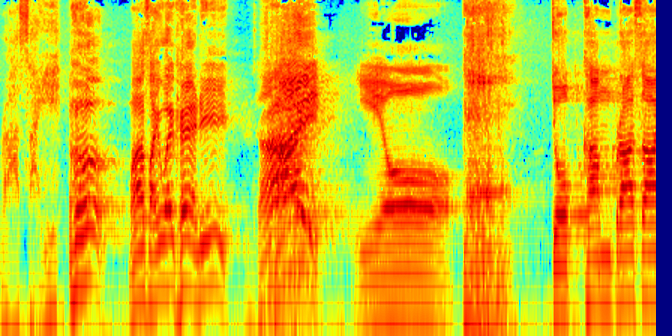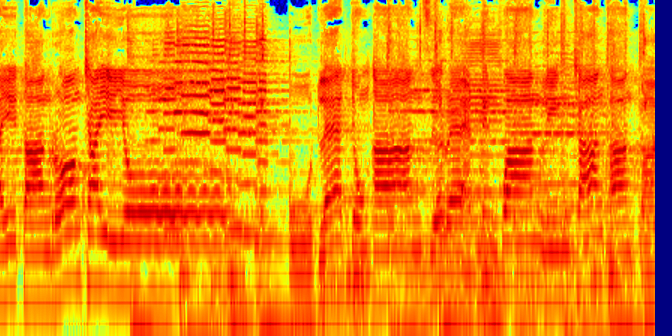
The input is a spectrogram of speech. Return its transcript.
ปราศัย เออ มาใส่ไว้แค่นี้ ใช่ โยจบคำปราศัยต่างร้องชัยโย ปูดและจงอางเสือแรดเม่นกวางลิงช้างทางไก่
